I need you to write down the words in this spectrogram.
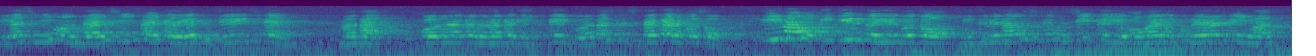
東日本大震災から約11年。またコロナ禍の中で生きていく私たちだからこそ今を生きるということを見つめ直してほしいという思いが込められています。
